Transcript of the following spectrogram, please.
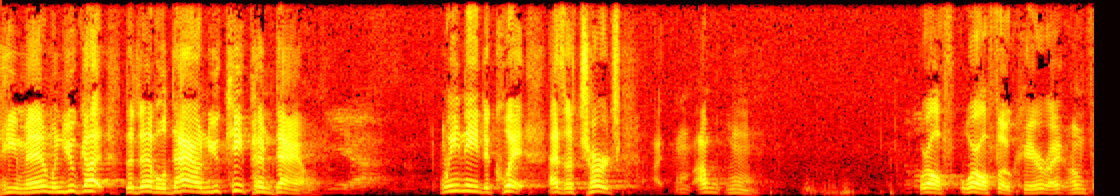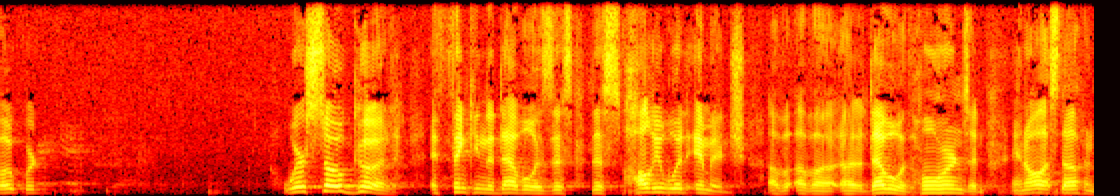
Amen. When you got the devil down, you keep him down. We need to quit as a church. I, I, mm. We're all we're all folk here, right? Home folk. We're we're so good at thinking the devil is this this Hollywood image of, of a, a, devil with horns and, and all that stuff, and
